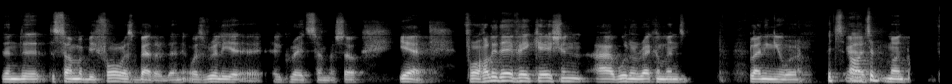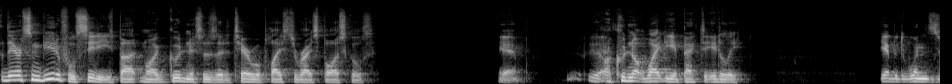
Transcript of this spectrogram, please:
Then the, the summer before was better. Then it was really a, a great summer. So yeah, for holiday vacation, I wouldn't recommend planning your it's, uh, oh, it's a, month. There are some beautiful cities, but my goodness, was it a terrible place to race bicycles. Yeah, I could not wait to get back to Italy. Yeah, but when it's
